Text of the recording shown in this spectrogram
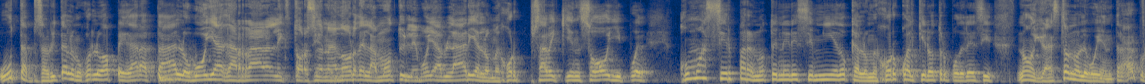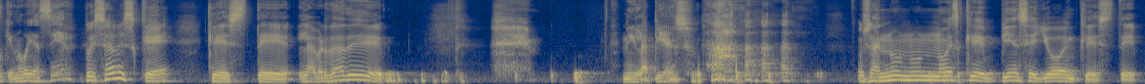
uta, pues ahorita a lo mejor le voy a pegar a tal o voy a agarrar al extorsionador de la moto y le voy a hablar y a lo mejor sabe quién soy y puede. ¿Cómo hacer para no tener ese miedo que a lo mejor cualquier otro podría decir, no, yo a esto no le voy a entrar porque no voy a hacer? Pues sabes qué, que este, la verdad de ni la pienso. o sea, no, no, no es que piense yo en que este,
